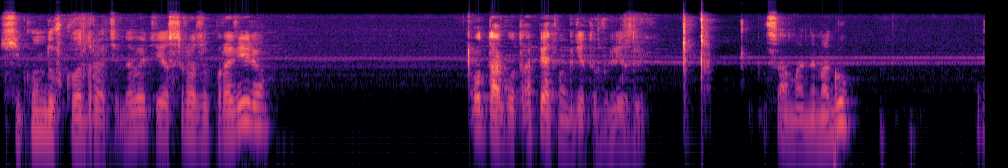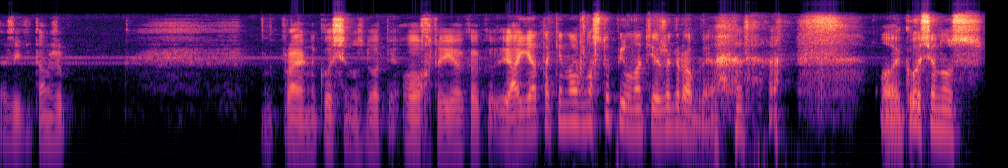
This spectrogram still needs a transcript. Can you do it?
секунду в квадрате давайте я сразу проверю вот так вот опять мы где-то влезли самое не могу подождите там же Правильно, косинус 2π. Ох ты, я как... А я так и наступил на те же грабли. Ой, косинус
